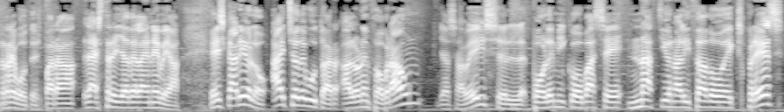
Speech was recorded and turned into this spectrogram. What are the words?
rebotes para la estrella de la NBA. Escariolo ha hecho debutar a Lorenzo Brown, ya sabéis, el polémico base nacionalizado express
